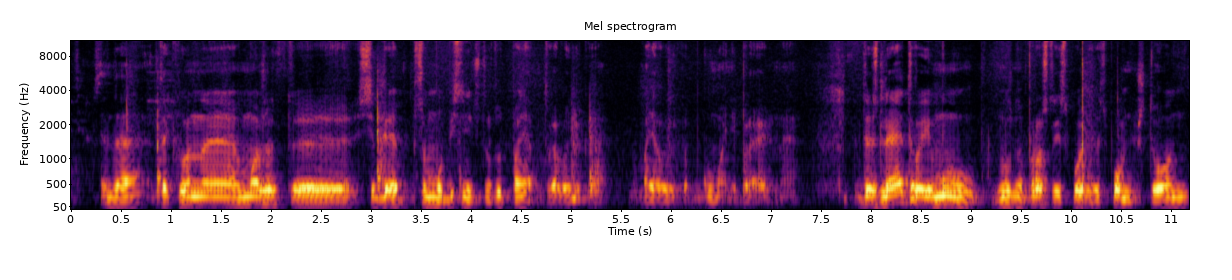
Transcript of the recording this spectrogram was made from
Интересно. Да, так он э, может э, себе самому объяснить, что тут понятно твоя логика, моя логика гума неправильная. То есть для этого ему нужно просто использовать, помню, что он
